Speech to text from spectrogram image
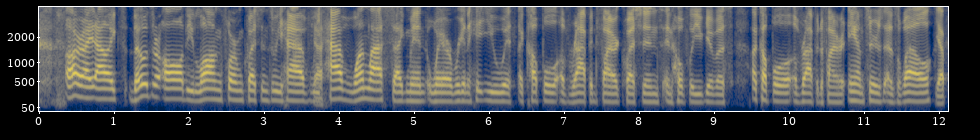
All right, Alex, those are all the long form questions we have. We Okay. have one last segment where we're going to hit you with a couple of rapid fire questions, and hopefully, you give us a couple of rapid fire answers as well. Yep.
